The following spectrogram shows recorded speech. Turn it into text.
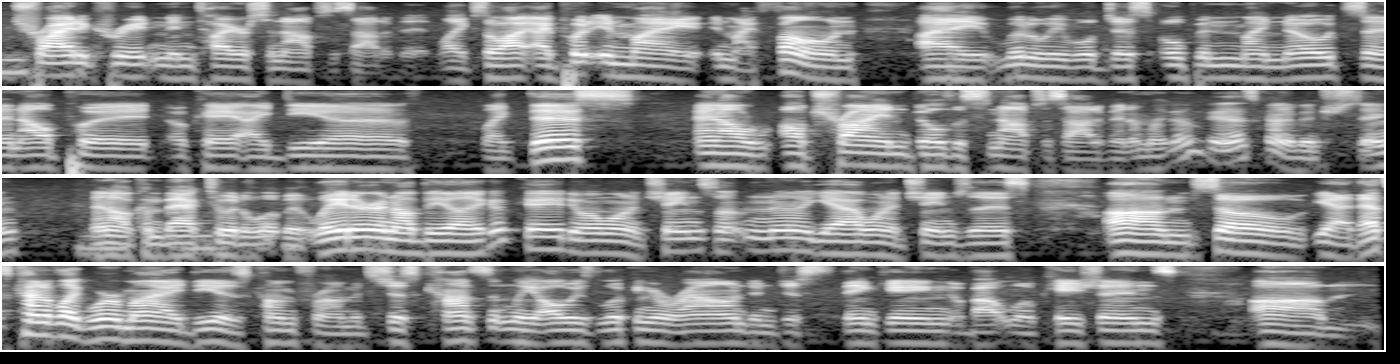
mm-hmm. try to create an entire synopsis out of it. Like so I, I put in my in my phone, I literally will just open my notes and I'll put okay, idea like this, and I'll I'll try and build a synopsis out of it. I'm like, okay, that's kind of interesting. And I'll come back to it a little bit later and I'll be like, okay, do I want to change something? Uh, yeah, I want to change this. Um, so yeah, that's kind of like where my ideas come from. It's just constantly always looking around and just thinking about locations. Um,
